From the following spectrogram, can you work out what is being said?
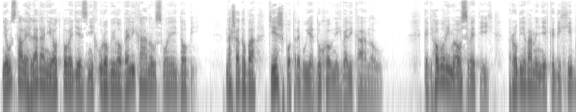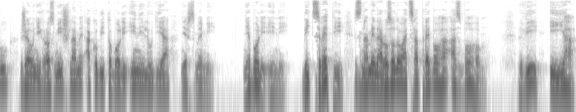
Neustále hľadanie odpovede z nich urobilo velikánov svojej doby. Naša doba tiež potrebuje duchovných velikánov. Keď hovoríme o svetých, robievame niekedy chybu, že o nich rozmýšľame, ako by to boli iní ľudia, než sme my. Neboli iní. Byť svetý znamená rozhodovať sa pre Boha a s Bohom. Vy i ja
